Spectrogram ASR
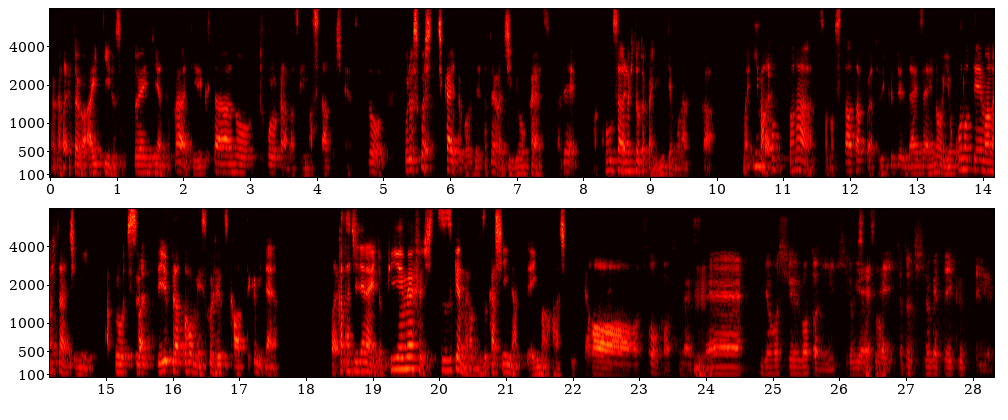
なんかはい。例えば IT のソフトウェアエンジニアとか、ディレクターのところからまず今スタートしてるんですけど、これを少し近いところで、例えば事業開発とかで、まあ、コンサルの人とかに見てもらうとか、まあ、今はい。ホットなそのスタートアップが取り組んでいる題材の横のテーマの人たちにアプローチするっていうプラットフォームに少しずつ変わっていくみたいなはい形でないと PMF し続けるのが難しいなって今の話聞いてああ、そうかもしれないですね。業種ごとに広げて、そうそうちょっと広げていくっていう。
